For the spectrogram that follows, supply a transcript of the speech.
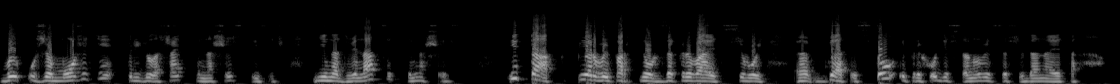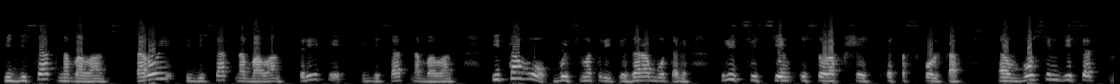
Вы уже можете приглашать и на 6 тысяч, и на 12, и на 6. Итак, первый партнер закрывает свой э, пятый стол и приходит, становится сюда на это. 50 на баланс. Второй 50 на баланс. Третий 50 на баланс. Итого, вы смотрите, заработали 37 и 46. Это сколько? 80, э,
